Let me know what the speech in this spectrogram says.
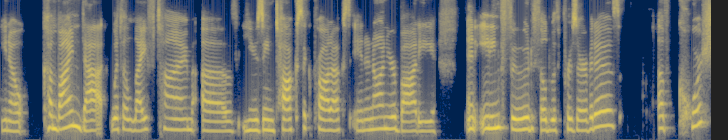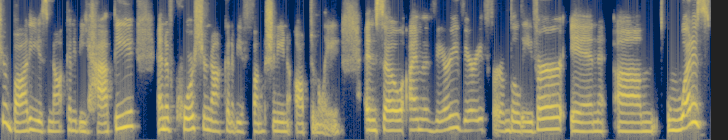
you know combine that with a lifetime of using toxic products in and on your body and eating food filled with preservatives, of course your body is not going to be happy and of course you're not going to be functioning optimally and so i'm a very very firm believer in um, what is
